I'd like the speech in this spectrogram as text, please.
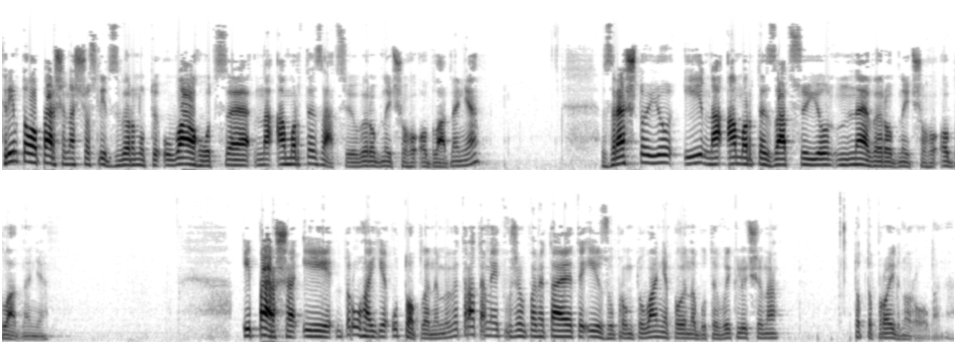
Крім того, перше, на що слід звернути увагу, це на амортизацію виробничого обладнання. Зрештою, і на амортизацію невиробничого обладнання. І перша, і друга є утопленими витратами, як вже пам'ятаєте, і з обґрунтування повинна бути виключена, тобто проігнорована.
